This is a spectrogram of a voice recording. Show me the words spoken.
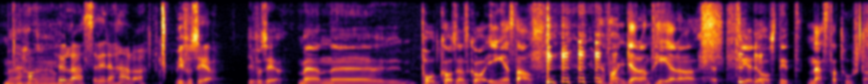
Men, Jaha, eh, hur löser vi det här då? Vi får se. Vi får se. Men eh, podcasten ska ingenstans. Jag kan garantera ett tredje avsnitt nästa torsdag.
